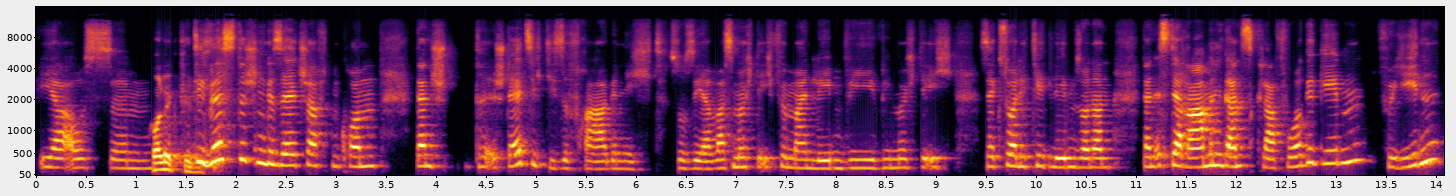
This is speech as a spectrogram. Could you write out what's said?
eher aus ähm, kollektivistischen Gesellschaften kommen, dann stellt sich diese Frage nicht so sehr, was möchte ich für mein Leben, wie, wie möchte ich Sexualität leben, sondern dann ist der Rahmen ganz klar vorgegeben für jeden.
